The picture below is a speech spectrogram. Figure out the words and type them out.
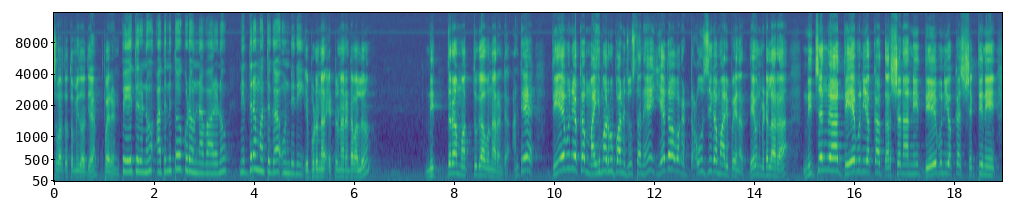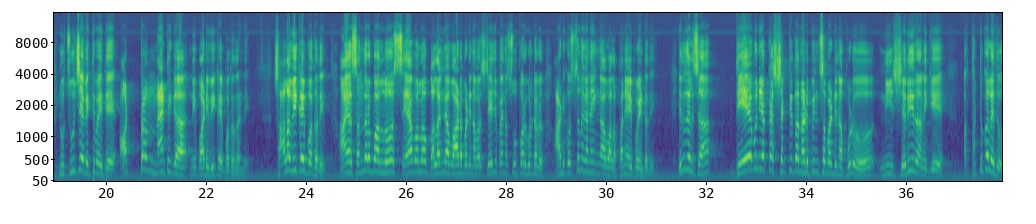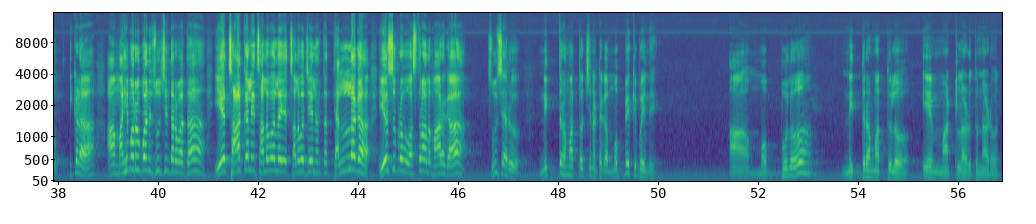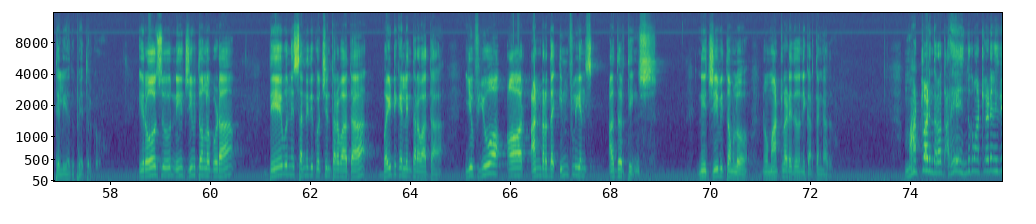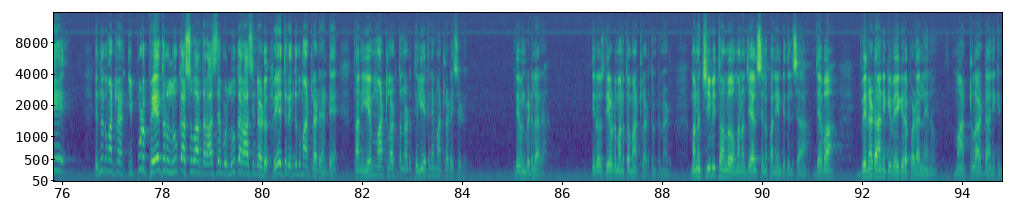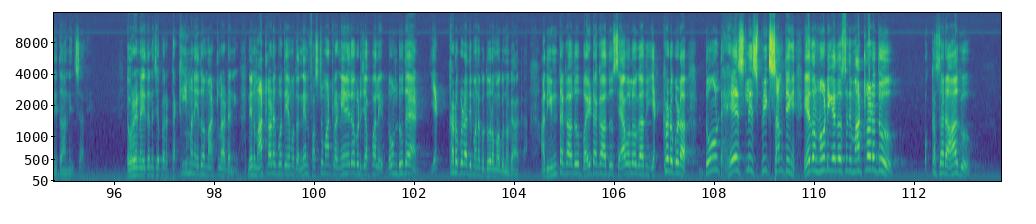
లూకాసు వార్త తొమ్మిదో అధ్యాయం ముప్పై రెండు. పేతురును అతనితో కూడా ఉన్న వారును నిద్రమత్తుగా ఉండిరి. ఎప్పుడున్నారు ఎట్టున్నారంట వాళ్ళు? నిద్రమత్తుగా ఉన్నారంట. అంటే దేవుని యొక్క మహిమ రూపాన్ని చూస్తానే ఏదో ఒక డ్రౌజీగా మారిపోయినారు. దేవుని బిడ్డలారా నిజంగా దేవుని యొక్క దర్శనాన్ని దేవుని యొక్క శక్తిని నువ్వు చూసే వ్యక్తివైతే ఆటోమేటిక్గా నీ బాడీ వీక్ అయిపోతుందండి. చాలా వీక్ అయిపోతుంది. ఆయా సందర్భాల్లో సేవలో బలంగా వాడబడిన వారు స్టేజ్ పైన సూపర్గా ఉంటారు. ఆడికి వస్తున్నగానే ఇంకా వాళ్ళ పని అయిపోయి ఉంటుంది. ఇది తెలుసా? దేవుని యొక్క శక్తితో నడిపించబడినప్పుడు నీ శరీరానికి తట్టుకోలేదు. ఇక్కడ ఆ మహిమ రూపాన్ని చూసిన తర్వాత ఏ చాకలి చలవలే చలవ చేయలేంత తెల్లగా యేసుప్రభు వస్త్రాలు మారగా చూశారు. నిద్ర మత్తొచ్చినట్టుగా మొబ్బెక్కిపోయింది. ఆ మబ్బులో నిద్ర మత్తులో ఏం మాట్లాడుతున్నాడో తెలియదు పేతురుకు. ఈరోజు నీ జీవితంలో కూడా దేవుని సన్నిధికి వచ్చిన తర్వాత బయటికి వెళ్ళిన తర్వాత if you are under the influence other things నీ జీవితంలో నువ్వు మాట్లాడేదేదో నీకు అర్థం కాదు. మాట్లాడిన తర్వాత అరే ఎందుకు మాట్లాడాను ఇది ఎందుకు మాట్లాడు ఇప్పుడు పేతురు లూకాసు వార్త రాసేటప్పుడు లూక రాసింటాడు. పేతురు ఎందుకు మాట్లాడాడంటే తాను ఏం మాట్లాడుతున్నాడో తెలియకనే మాట్లాడేశాడు. దేవుని బిడలారా ఈరోజు దేవుడు మనతో మాట్లాడుతుంటున్నాడు. మన జీవితంలో మనం చేయాల్సిన పని ఏంటి తెలుసా? దేవా వినడానికి వేగిరపడాలి నేను మాట్లాడడానికి నిదానించాలి. ఎవరైనా ఏదైనా చెప్పారా టకీమని ఏదో మాట్లాడడానికి నేను మాట్లాడకపోతే ఏమవుతుంది? నేను ఫస్ట్ మాట్లాడు నేను ఏదో ఒకటి చెప్పాలి. డోంట్ డూ దాట్ ఎక్కడ కూడా అది మనకు దూరమగును కాక గాక. అది ఇంట కాదు బయట కాదు సేవలో కాదు ఎక్కడ కూడా. డోంట్ హేస్లీ స్పీక్ సంథింగ్ ఏదో నోటికి ఏదో వస్తుంది మాట్లాడొద్దు. ఒక్కసారి ఆగు.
